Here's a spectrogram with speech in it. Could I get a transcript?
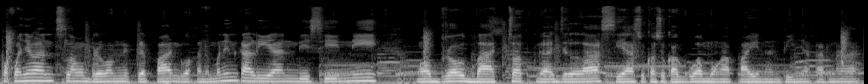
Pokoknya kan selama beberapa menit depan gue akan nemenin kalian di sini ngobrol bacot nggak jelas ya suka-suka gue mau ngapain nantinya karena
